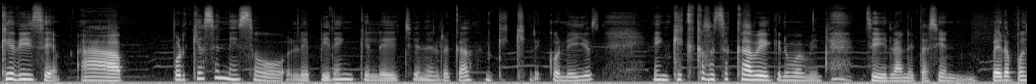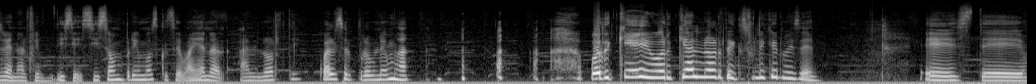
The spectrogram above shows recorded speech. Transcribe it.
¿Qué dice? Ah, ¿por qué hacen eso? Le piden que le echen el recado que quiere con ellos. ¿En qué cabeza cabe que no mamen? Sí, la neta, sí. Pero pues ven, al fin, dice, si son primos que se vayan al, al norte, ¿cuál es el problema? ¿Por qué? ¿Por qué al norte? Explíquenme. Zen. Este.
